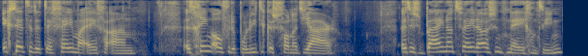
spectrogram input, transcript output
Ik zette de tv maar even aan. Het ging over de politicus van het jaar. Het is bijna 2019,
